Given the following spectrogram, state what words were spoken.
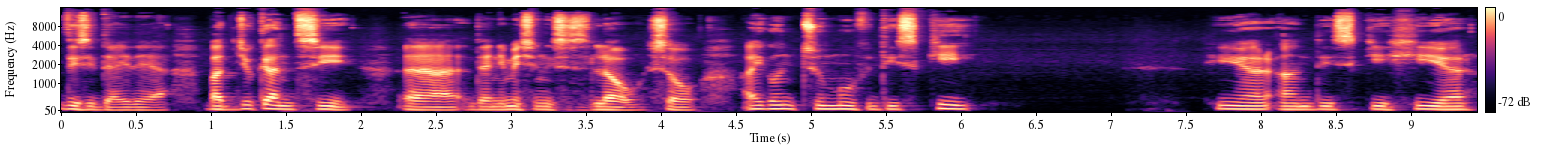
This is the idea but you can see uh, the animation is slow. So I'm going to move this key here and this key here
